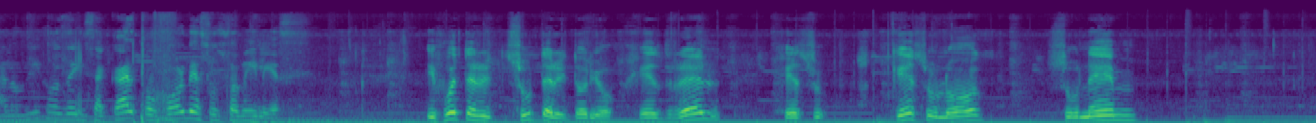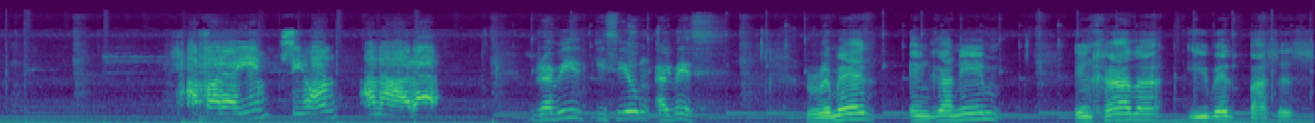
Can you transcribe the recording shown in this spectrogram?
a los hijos de Isaacar conforme a sus familias. Y fue su territorio Jezreel, Jesu- Quesulot, Sunem, Hafaraim, Sihón, Anaharat, Rabí, Kisión, Alves, Remed, Enganim, Enjada y Bet Pases.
